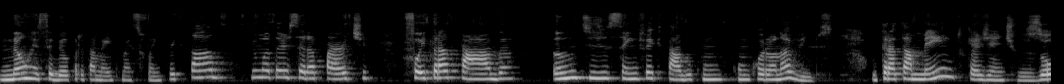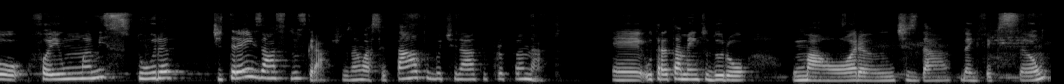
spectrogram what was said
não recebeu tratamento, mas foi infectado. E uma terceira parte foi tratada antes de ser infectado com, com coronavírus. O tratamento que a gente usou foi uma mistura de três ácidos graxos, né? o acetato, butirato e o propionato. É, o tratamento durou uma hora antes da, da infecção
